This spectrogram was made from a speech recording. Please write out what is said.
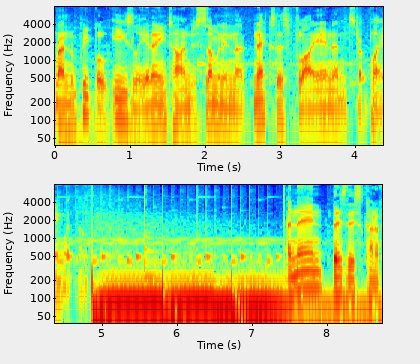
random people easily at any time, just summon in that Nexus, fly in and start playing with them. And then there's this kind of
